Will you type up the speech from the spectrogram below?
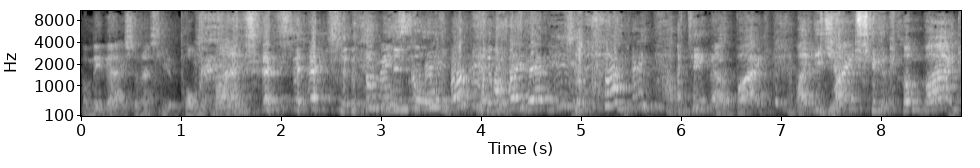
Or maybe actually when I see that Paul McMahon I take that back. Andy Jackson, come back.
